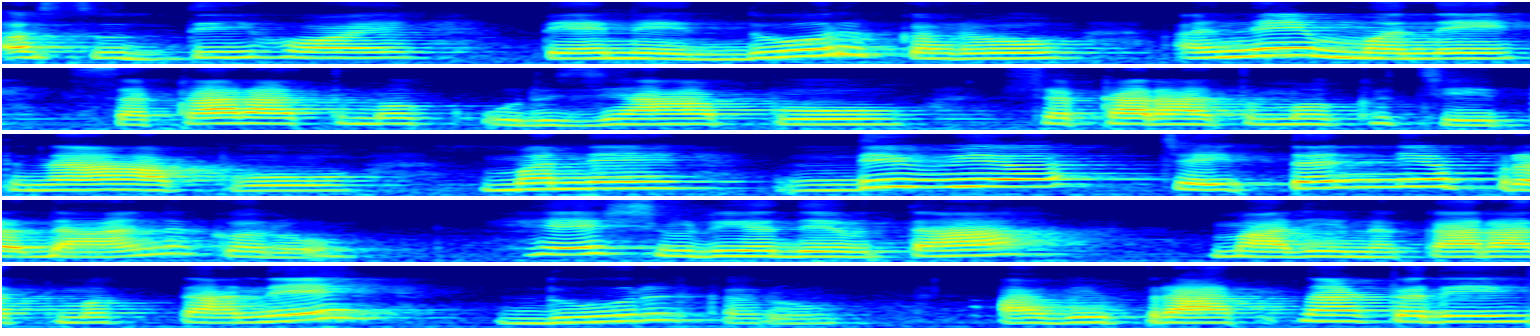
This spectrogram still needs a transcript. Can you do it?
અશુદ્ધિ હોય તેને દૂર કરો અને મને સકારાત્મક ઊર્જા આપો, સકારાત્મક ચેતના આપો, મને દિવ્ય ચૈતન્ય પ્રદાન કરો. હે સૂર્ય દેવતા મારી નકારાત્મકતાને દૂર કરો. આવી પ્રાર્થના કરી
